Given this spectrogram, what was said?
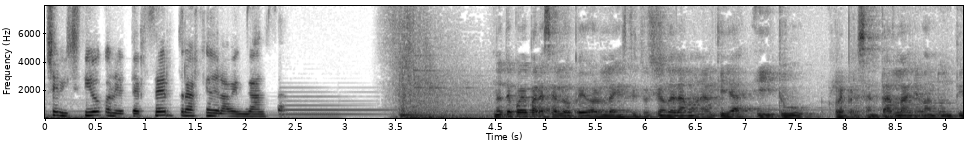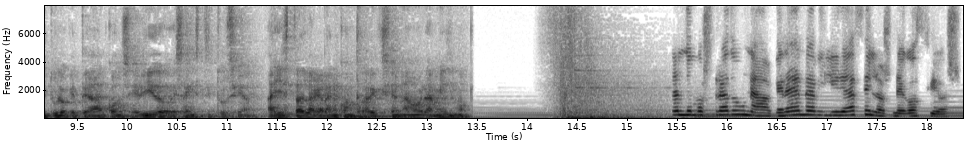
Se vistió con el tercer traje de la venganza. No te puede parecer lo peor la institución de la monarquía y tú representarla llevando un título que te ha concebido esa institución. Ahí está la gran contradicción ahora mismo. Han demostrado una gran habilidad en los negocios,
